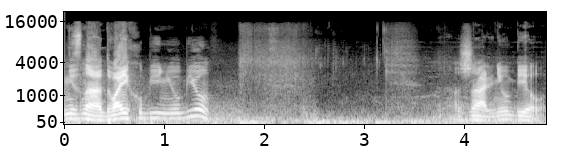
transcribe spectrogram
Не знаю, двоих убью, не убью. Жаль, не убил.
